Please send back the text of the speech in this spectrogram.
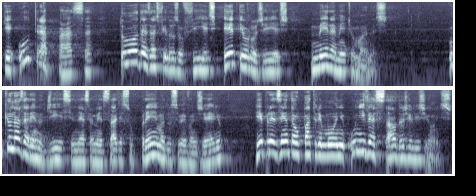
que ultrapassa todas as filosofias e teologias meramente humanas. O que o Nazareno disse nessa mensagem suprema do seu Evangelho representa o patrimônio universal das religiões.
